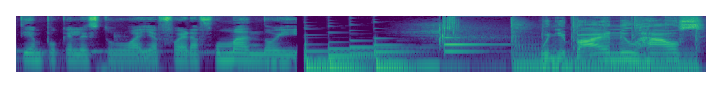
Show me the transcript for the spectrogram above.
tiempo que él estuvo allá afuera fumando y... When you buy a new house,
